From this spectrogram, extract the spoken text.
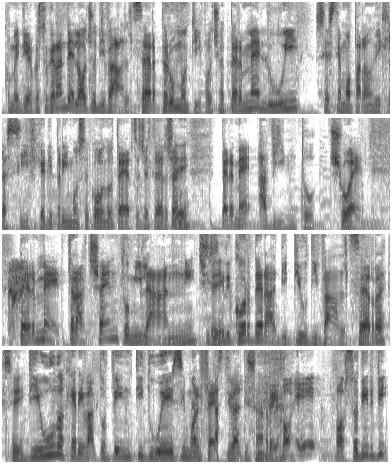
come dire, questo grande elogio di Walzer per un motivo. Cioè, per me lui, se stiamo parlando di classifica, di primo, secondo, terzo, eccetera, sì. eccetera, per me ha vinto. Cioè, per me tra 100.000 anni ci sì. si ricorderà di più di Walzer sì. di uno che è arrivato 22esimo al Festival di Sanremo e, posso dirvi,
